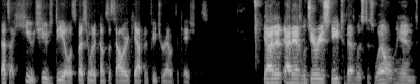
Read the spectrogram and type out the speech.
that's a huge, huge deal, especially when it comes to salary cap and future ramifications. Yeah, I'd, I'd add L'Jarius Sneed to that list as well. And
